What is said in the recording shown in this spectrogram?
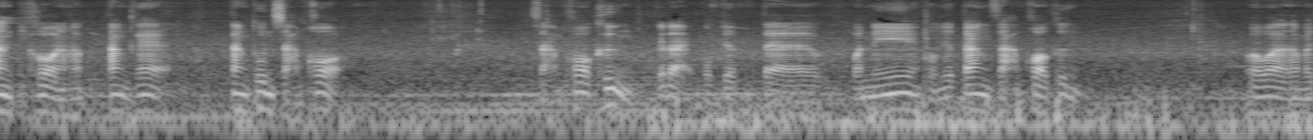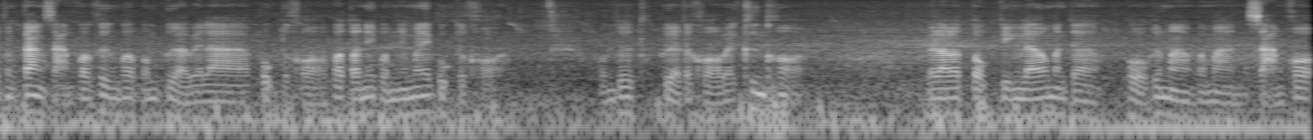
ตั้งกี่ข้อนะครับ ตั้งแค่ตั้งทุนสามข้อสามข้อครึ่งก็ได้ ผมจะแต่วันนี้ผมจะตั้งสามข้อครึ่ง เพราะว่าทำไมต้องตั้งสามข้อครึ่งเพราะผมเผื่อเวลาปลูกตะขอ เพราะตอนนี้ผมยังไม่ได้ปลูกตะขอ ผมจะเผื่อตะขอไว้ครึ่งข้อ เวลาเราตกจริงแล้วมันจะโผล่ขึ้นมาประมาณสามข้อ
